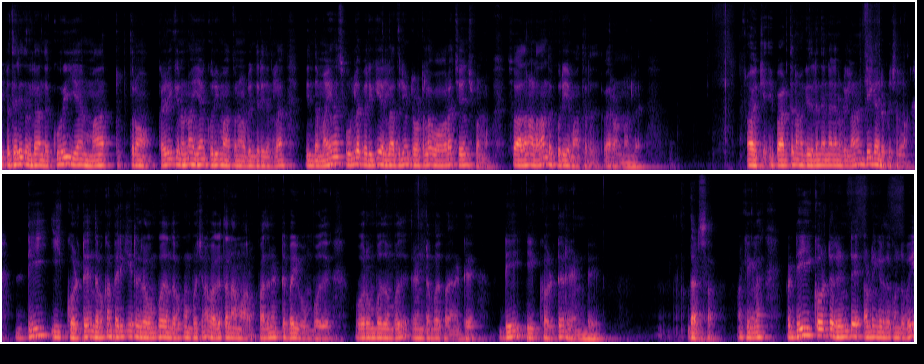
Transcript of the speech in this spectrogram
இப்போ தெரியுதுங்களா? அந்த குறி ஏன் மாற்றுறோம் கழிக்கணும்னா ஏன் குறி மாற்றணும் அப்படின்னு தெரியுதுங்களா? இந்த மைனஸ் உள்ள பெருக்கி எல்லாத்துலேயும் டோட்டலாக ஓவராக சேஞ்ச் பண்ணும். ஸோ அதனால தான் அந்த குறியை மாற்றுறது வேறு ஒன்றும் இல்லை. ஓகே இப்போ அடுத்து நமக்கு இதுலேருந்து என்ன கண்டுபிடிக்கலாம்? டி கண்டுபிடிச்சிடலாம். டி ஈக்குவல் டு இந்த பக்கம் பெருக்கிட்டு இருக்கிற ஒம்பது அந்த பக்கம் போச்சுன்னா வகுத்தலாம் மாறும். பதினெட்டு பை ஒம்பது. ஒரு ஒம்பது ஒம்பது ரெண்டு ஒம்பது பதினெட்டு. டி ஈக்குவல் டு ரெண்டு. தட்ஸ் ஆல் ஓகேங்களா இப்போ டி ஈக்குவல் டு ரெண்டு அப்படிங்கிறத கொண்டு போய்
